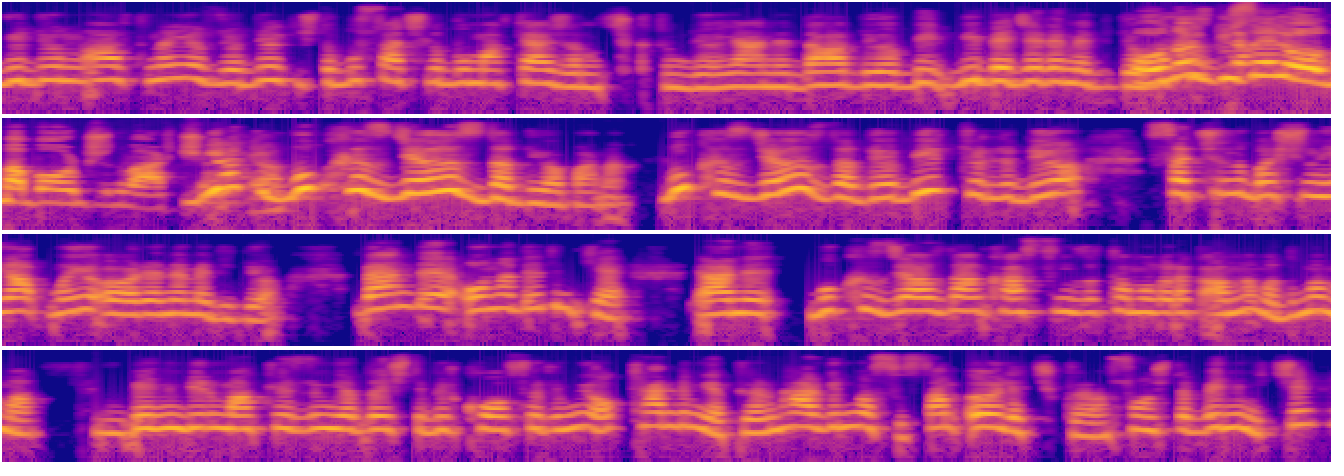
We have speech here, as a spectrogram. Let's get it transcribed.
Videonun altına yazıyor. Diyor ki işte bu saçla bu makyajla mı çıktın diyor. Yani daha diyor bir, bir beceremedi diyor. Ona güzel olma borcun var çünkü. Diyor ki bu kızcağız da diyor bana. Bu kızcağız da diyor bir türlü diyor saçını başını yapmayı öğrenemedi diyor. Ben de ona dedim ki yani bu kızcağızdan kastınızı tam olarak anlamadım ama benim bir makyözüm ya da işte bir kuaförüm yok. Kendim yapıyorum. Her gün nasılsam öyle çıkıyorum. Sonuçta benim için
